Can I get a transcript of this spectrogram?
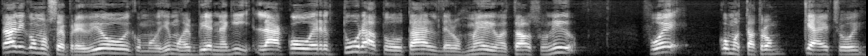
Tal y como se previó y como dijimos el viernes aquí, la cobertura total de los medios en Estados Unidos fue cómo está Trump, qué ha hecho hoy,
